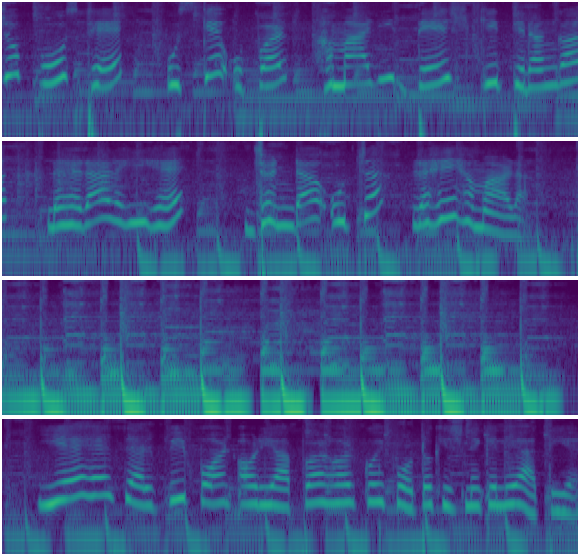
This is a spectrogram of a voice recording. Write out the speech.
जो पोस्ट है, उसके ऊपर हमारी देश की तिरंगा लहरा रही है। झंडा ऊँचा रहे हमारा। ये है सेल्फी पॉइंट और यहाँ पर हर कोई फ़ोटो खींचने के लिए आती है।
